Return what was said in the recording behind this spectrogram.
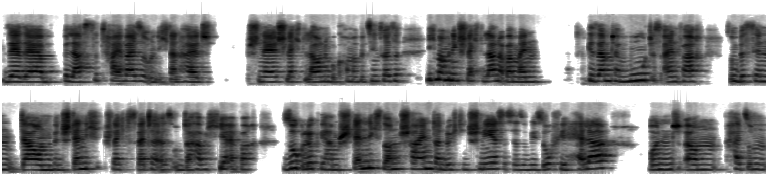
sehr, sehr belastet teilweise und ich dann halt schnell schlechte Laune bekomme, beziehungsweise nicht mal unbedingt schlechte Laune, aber mein gesamter Mut ist einfach so ein bisschen down, wenn ständig schlechtes Wetter ist. Und da habe ich hier einfach so Glück. Wir haben ständig Sonnenschein, dann durch den Schnee ist es ja sowieso viel heller und ähm, halt so ein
